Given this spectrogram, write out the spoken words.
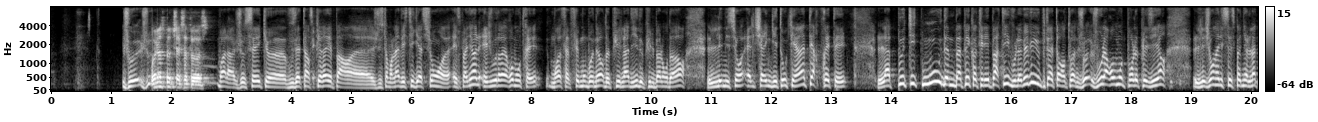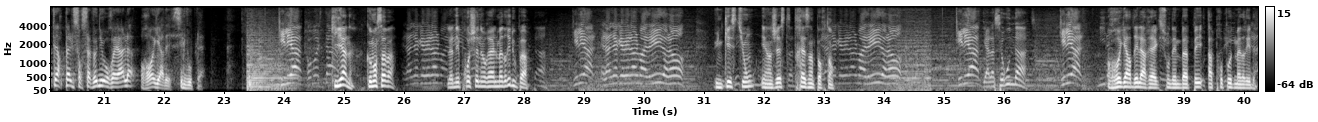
Je, je- Buenas noches a todos. voilà, je sais que vous êtes inspiré par euh, justement l'investigation euh, espagnole et je voudrais remontrer, moi ça fait mon bonheur depuis lundi, depuis le Ballon d'Or, l'émission El Chiringuito qui a interprété la petite moue d'Mbappé quand il est parti. Vous l'avez vu peut-être Antoine, je, je vous la remonte pour le plaisir. Les journalistes espagnols l'interpellent sur sa venue au Real. Regardez, s'il vous plaît. Kylian, comment ça va? L'année prochaine au Real Madrid ou pas? Kylian, ¿el año que viene al Madrid o no? Une question et un geste très ¿El important. Regardez la réaction d'Mbappé à propos de Madrid.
